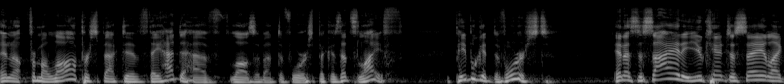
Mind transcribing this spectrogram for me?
a, from a law perspective, they had to have laws about divorce because that's life. People get divorced. In a society, you can't just say like,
